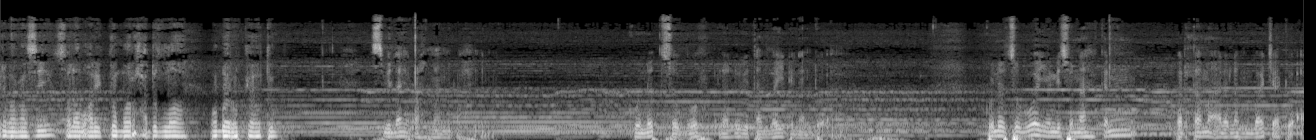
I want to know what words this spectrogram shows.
terima kasih assalamualaikum warahmatullahi wabarakatuh Bismillahirrahmanirrahim. Kunut subuh lalu ditambahi dengan doa. Kunut subuh yang disunahkan pertama adalah membaca doa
